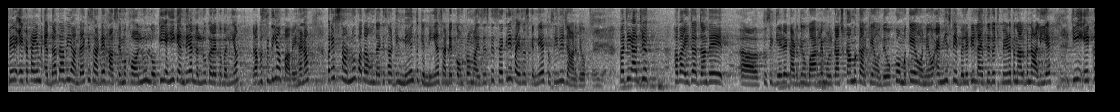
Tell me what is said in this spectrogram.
ਫਿਰ ਇੱਕ ਟਾਈਮ ਐਦਾਂ ਦਾ ਵੀ ਆਂਦਾ ਕਿ ਸਾਡੇ ਹਾਸੇ ਮਖੌਲ ਨੂੰ ਲੋਕੀ ਇਹੀ ਕਹਿੰਦੇ ਆ ਲੱਲੂ ਕਰੇ ਕਬਲੀਆਂ ਰੱਬ ਸਿੱਧੀਆਂ ਪਾਵੇ ਹੈ ਨਾ ਪਰ ਇਹ ਸਾਨੂੰ ਪਤਾ ਹੁੰਦਾ ਕਿ ਸਾਡੀ ਮਿਹਨਤ ਕਿੰਨੀ ਹੈ ਸਾਡੇ ਕੰਪਰੋਮਾਈਜ਼ਸ ਤੇ ਸੈਕਰੀਫਾਈਸਸ ਕਿੰਨੇ ਆ ਤੁਸੀਂ ਵੀ ਜਾਣਦੇ ਹੋ। ਭਾਜੀ ਅੱਜ ਹਵਾਈ ਜਹਾਜ਼ਾਂ ਦੇ ਤੁਸੀਂ ਗੇੜੇ ਕੱਢਦੇ ਹੋ ਬਾਹਰਲੇ ਮੁਲਕਾਂ 'ਚ ਕੰਮ ਕਰਕੇ ਆਉਂਦੇ ਹੋ ਘੁੰਮ ਕੇ ਆਉਂਦੇ ਹੋ ਐਨੀ ਸਟੇਬਿਲਿਟੀ ਲਾਈਫ ਦੇ ਵਿੱਚ ਮਿਹਨਤ ਨਾਲ ਬਣਾ ਲਈ ਹੈ ਕਿ ਇੱਕ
